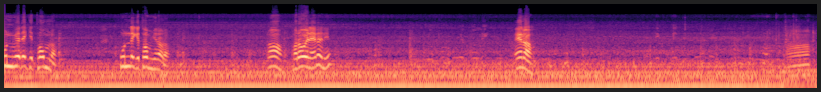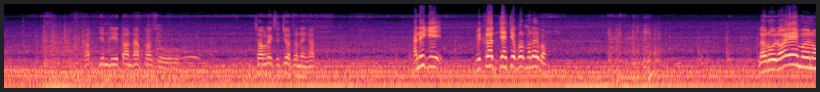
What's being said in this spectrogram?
ุ่นเวทได้กี่ทมเหรอหุ่นได้กี่ทมอยู่แล้วเหรออ๋อมาโรยไหนน่ะนี่นี่เหรออ๋อครับยินดีต้อนรับเข้าสู่ช่องเล็กสุดยอดตัวหนึ่งครับ อันนี้กี่วิกเกิลแจเจ็บรถมาเลยป่ะเราโรยร้อยมือนู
